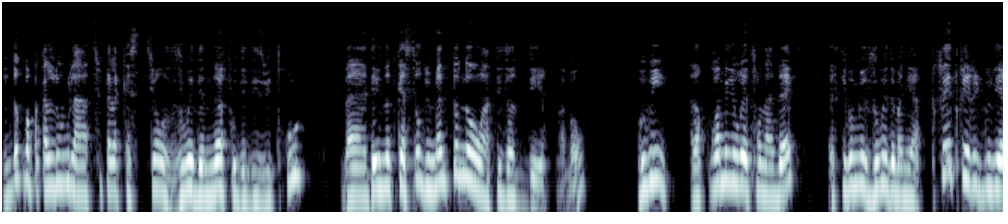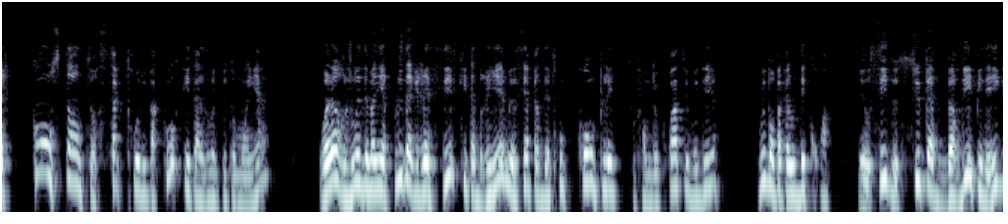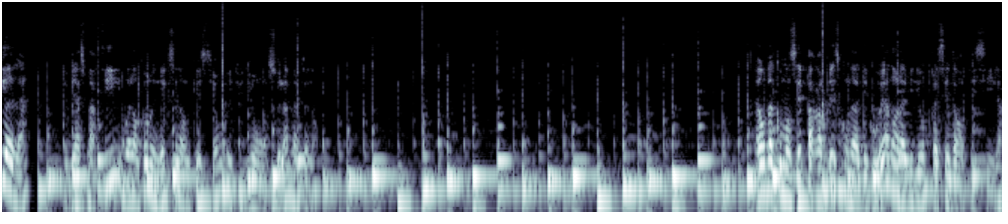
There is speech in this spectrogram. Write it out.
Donc, mon pacalou, là, suite à la question jouer des 9 ou des 18 trous, ben, t'as une autre question du même tonneau, hein, si j'ose dire. Ah bon? Oui, oui. Alors, pour améliorer son index, est-ce qu'il vaut mieux jouer de manière très très régulière, constante sur chaque trou du parcours, quitte à jouer plutôt moyen Ou alors jouer de manière plus agressive, quitte à briller, mais aussi à perdre des trous complets, sous forme de croix, tu veux dire? Oui, bon, pacalou, des croix. Mais aussi de superbes birdies et puis des eagles, hein bien, Smarty, voilà encore une excellente question. Étudions cela maintenant. Alors on va commencer par rappeler ce qu'on a découvert dans la vidéo précédente ici.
